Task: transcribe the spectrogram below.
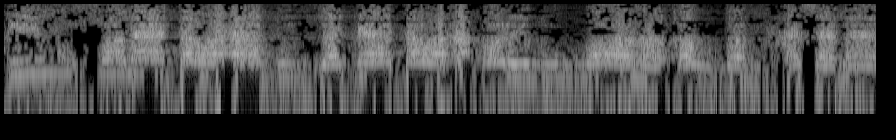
وَأَقِيمُوا الصَّلَاةَ وَآتُوا الزَّكَاةَ وَأَقْرِضُوا اللَّهَ قَرْضًا حَسَنًا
